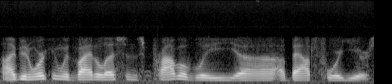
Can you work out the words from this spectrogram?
I've been working with Vital Essence probably uh, about four years.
